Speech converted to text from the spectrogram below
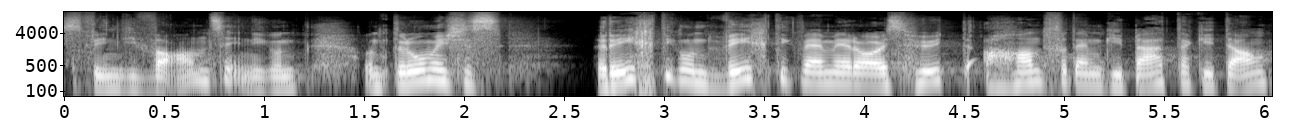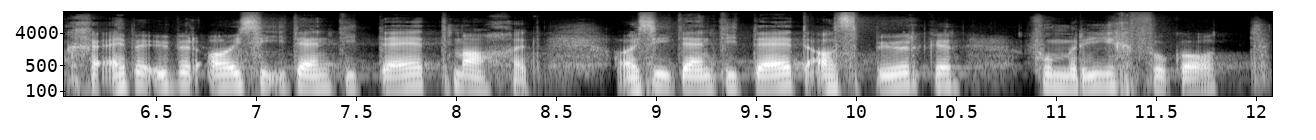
das ich wahnsinnig. Und, und darum ist es richtig und wichtig, wenn wir uns heute anhand von dem Gebet der Gedanken eben über unsere Identität machen. Unsere Identität als Bürger vom Reich von Gott.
